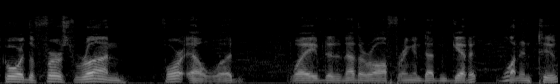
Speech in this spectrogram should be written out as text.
Scored the first run for Elwood. Waved at another offering and doesn't get it. One and two.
